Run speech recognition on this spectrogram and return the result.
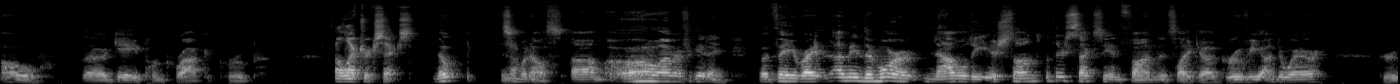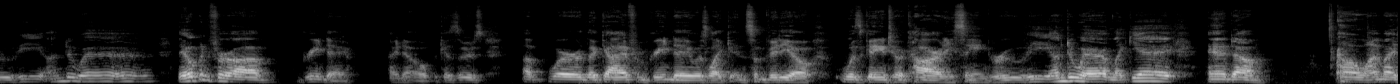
oh, the gay punk rock group. Electric Six. Nope, someone else. Um, oh, am I forgetting? But they write. I mean, they're more novelty-ish songs, but they're sexy and fun. It's like uh, groovy underwear, groovy underwear. They opened for um, Green Day. I know because there's uh, where the guy from Green Day was like in some video was getting into a car and he's singing groovy underwear. I'm like, yay! And um, oh, why am I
